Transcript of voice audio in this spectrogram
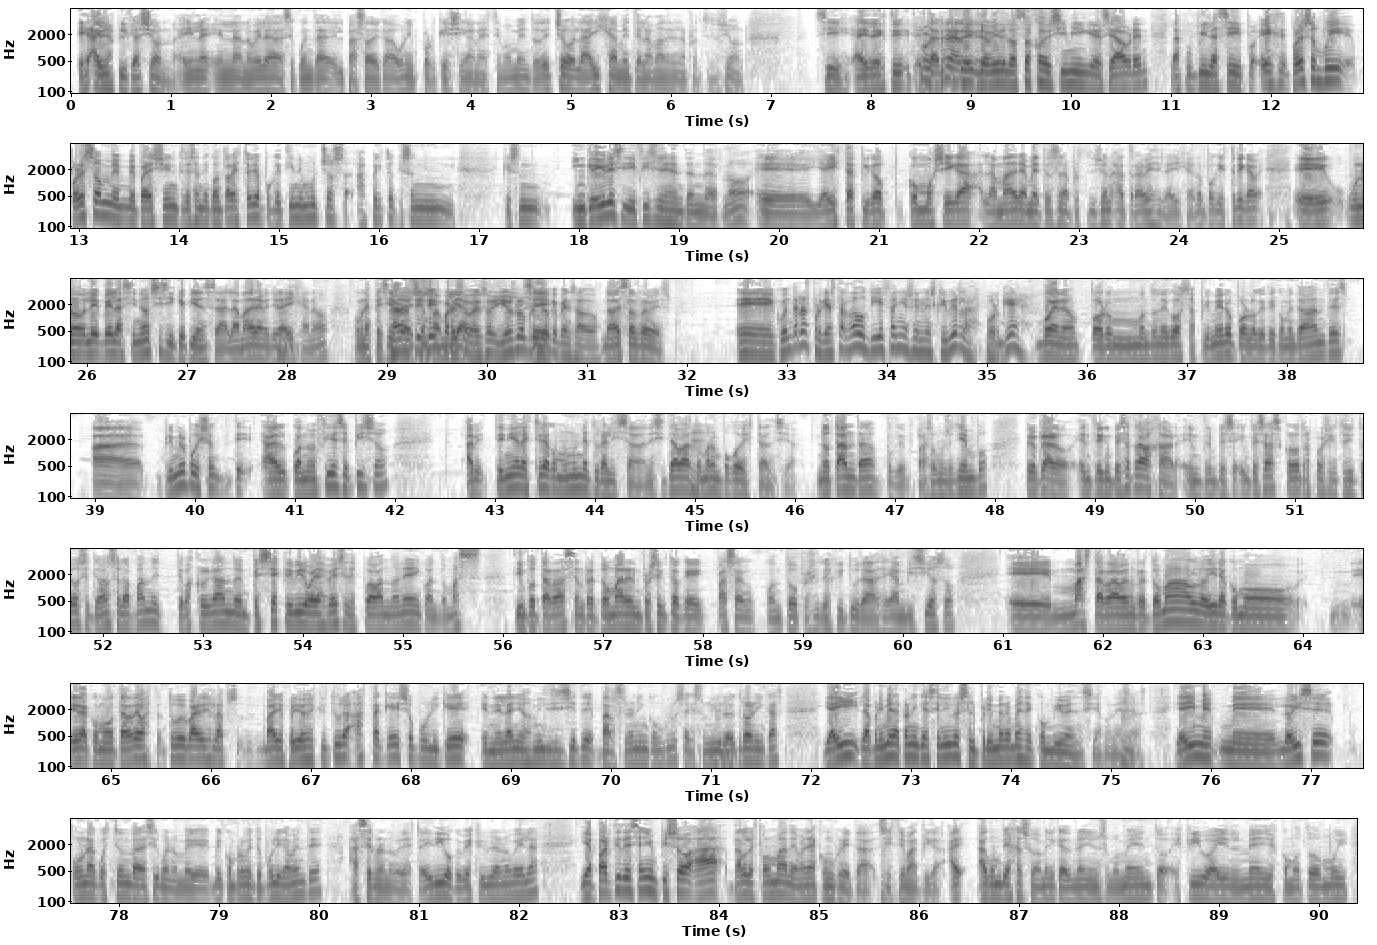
Eh, Hay una explicación. En la, en la novela se cuenta el pasado de cada uno y por qué llegan a este momento. De hecho, la hija mete a la madre en la prostitución. Sí, ahí le estoy, está- estoy viendo los ojos de Jimmy que se abren, las pupilas, sí. Por, es- por eso es muy, por eso me, me pareció interesante contar la historia porque tiene muchos aspectos que son, que son increíbles y difíciles de entender, ¿no? Eh, y ahí está explicado cómo llega la madre a meterse en la prostitución a través de la hija, ¿no? Porque históricamente eh, uno le, ve la sinopsis y qué piensa, la madre metió a la hija, ¿no? Como una especie Mm. Claro, de sí, tradición sí, por familiar. eso, eso, yo es lo Sí. primero que he pensado. No, es al revés. Eh, cuéntanos, porque has tardado 10 años en escribirla. ¿Por qué? Bueno, por un montón de cosas. Primero, por lo que te comentaba antes. ah, primero, porque yo te- al- cuando me fui de ese piso, tenía la historia como muy naturalizada. Necesitaba Mm. tomar un poco de distancia. No tanta, porque pasó mucho tiempo. Pero claro, entre que empecé a trabajar, entre empecé, empezás con otros proyectos y todo, se te van solapando y te vas colgando. Empecé a escribir varias veces, después abandoné. Y cuanto más tiempo tardás en retomar el proyecto que pasa con todo proyecto de escritura ambicioso, eh, más tardaba en retomarlo. Y era como era como tardé bast- tuve varios laps- varios periodos de escritura hasta que yo publiqué en el año 2017 Barcelona Inconclusa, que es un libro de crónicas, y ahí la primera crónica de ese libro es el primer mes de convivencia con ellas. Y ahí me, me lo hice por una cuestión de decir, bueno, me, me comprometo públicamente a hacer una novela esto. Ahí digo que voy a escribir una novela y a partir de ese año empiezo a darle forma de manera concreta, sistemática. Hago un viaje a Sudamérica de un año en su momento, escribo ahí en el medio, es como todo muy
